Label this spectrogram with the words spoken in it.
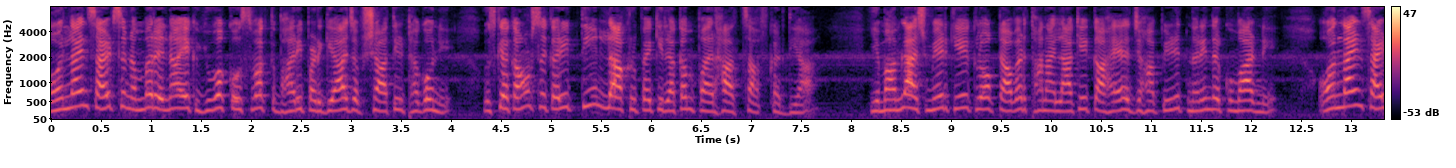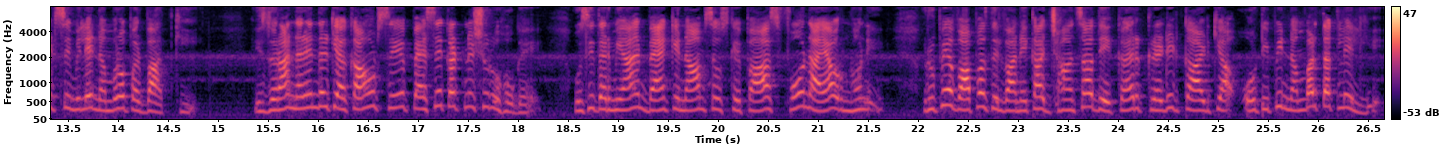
ऑनलाइन साइट से नंबर लेना एक युवक को उस वक्त भारी पड़ गया जब शातिर ठगों ने उसके अकाउंट से करीब तीन लाख रुपए की रकम पर हाथ साफ़ कर दिया। ये मामला अजमेर के क्लॉक टावर थाना इलाके का है, जहाँ पीड़ित नरेंद्र कुमार ने ऑनलाइन साइट से मिले नंबरों पर बात की। इस दौरान नरेंद्र के अकाउंट से पैसे कटने शुरू हो गए। उसी दरमियान बैंक के नाम से उसके पास फ़ोन आया और उन्होंने रुपए वापस दिलवाने का झांसा देकर क्रेडिट कार्ड का ओटीपी नंबर तक ले लिए।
